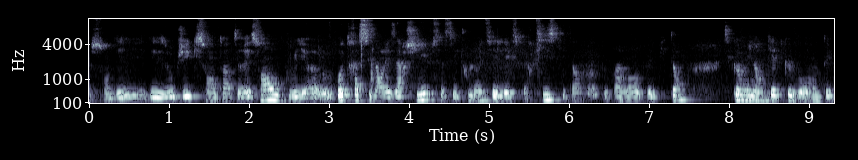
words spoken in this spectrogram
ce sont des, objets qui sont intéressants. Vous pouvez les retracer dans les archives. Ça, c'est tout le métier de l'expertise qui est vraiment palpitant. C'est comme une enquête que vous remontez,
